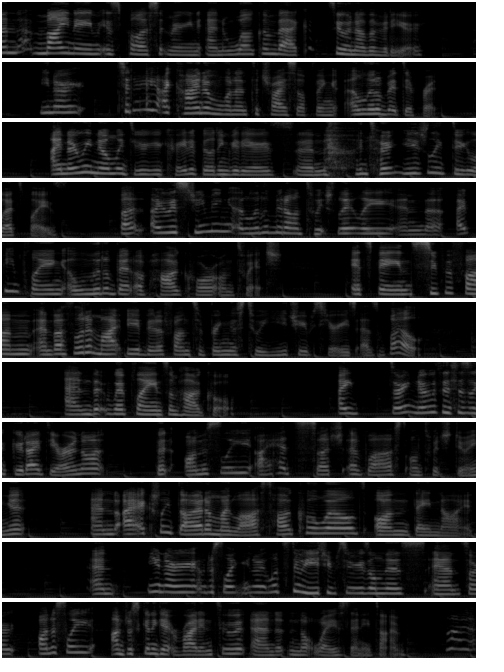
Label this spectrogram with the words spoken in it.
everyone, my name is Pearlescent Moon and welcome back to another video. You know, today I kind of wanted to try something a little bit different. I know we normally do creative building videos and I don't usually do let's plays, but I was streaming a little bit on Twitch lately and uh, I've been playing a little bit of hardcore on Twitch. It's been super fun and I thought it might be a bit of fun to bring this to a YouTube series as well and we're playing some hardcore. I don't know if this is a good idea or not, but honestly, I had such a blast on Twitch doing it, and I actually died on my last hardcore world on day 9. And, you know, I'm just like, you know, let's do a YouTube series on this, and so honestly, I'm just gonna get right into it and not waste any time.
